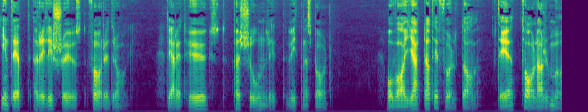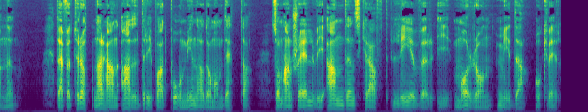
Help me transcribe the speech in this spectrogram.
inte ett religiöst föredrag. Det är ett högst personligt vittnesbörd. Och vad hjärtat är fullt av, det talar munnen. Därför tröttnar han aldrig på att påminna dem om detta som han själv i Andens kraft lever i morgon, middag och kväll.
